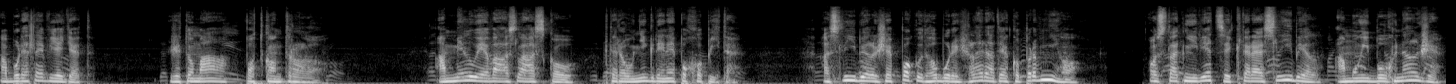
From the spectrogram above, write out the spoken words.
A budete vědět, že to má pod kontrolou. A miluje vás láskou, kterou nikdy nepochopíte. A slíbil, že pokud ho budeš hledat jako prvního, ostatní věci, které slíbil, a můj Bůh nelže,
